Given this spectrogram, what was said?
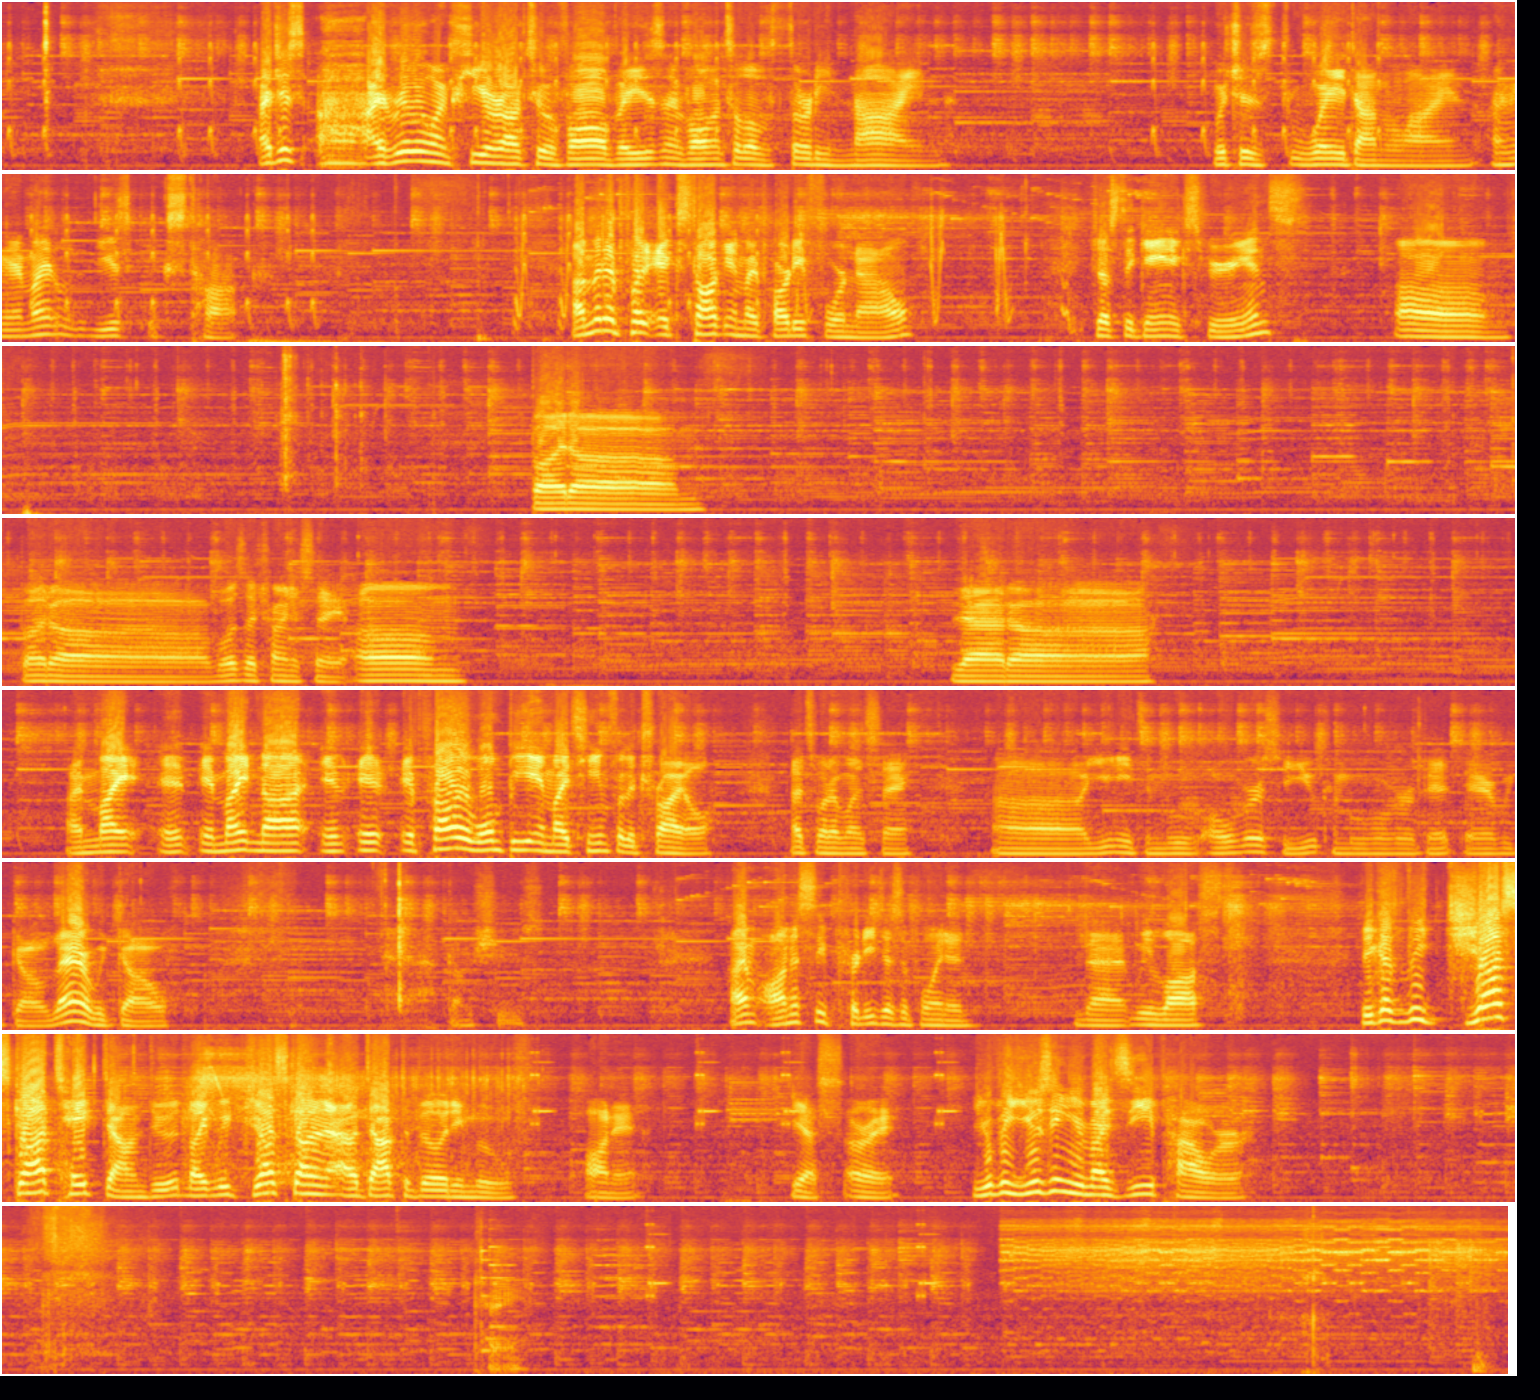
I just, uh, I really want P-Rock to evolve, but he doesn't evolve until level 39. Which is way down the line. I mean, I might use X-Talk. I'm gonna put Ixtalk in my party for now. Just to gain experience. Um... But, um... But, uh... What was I trying to say? Um... That, uh... I might, it, it might not, it, it, it probably won't be in my team for the trial. That's what I want to say. Uh, you need to move over so you can move over a bit. There we go. There we go. Gumshoes. I'm honestly pretty disappointed that we lost. Because we just got takedown, dude. Like, we just got an adaptability move on it. Yes, alright. You'll be using your my Z power.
